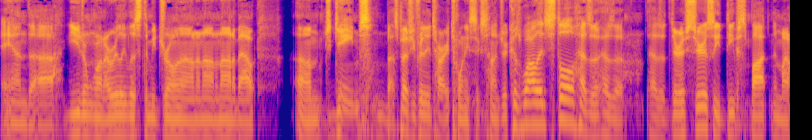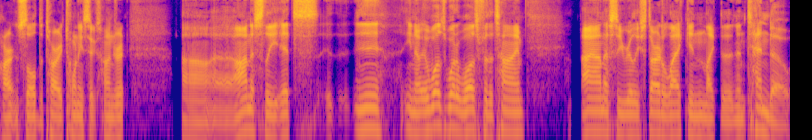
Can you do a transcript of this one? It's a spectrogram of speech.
and uh, you don't want to really listen to me drone on and on and on about um, games, especially for the Atari Twenty Six Hundred. Because while it still has a has a has a very seriously deep spot in my heart and soul, the Atari Twenty Six Hundred. Uh, honestly, it's eh, you know it was what it was for the time. I honestly really started liking like the Nintendo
